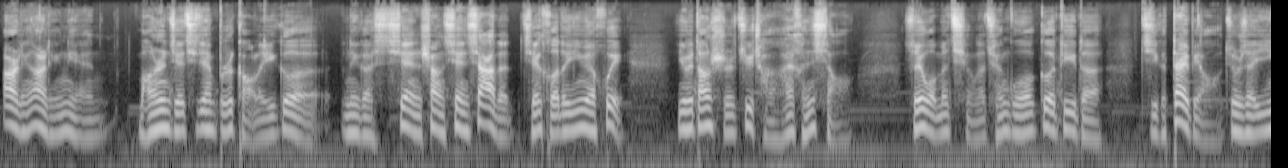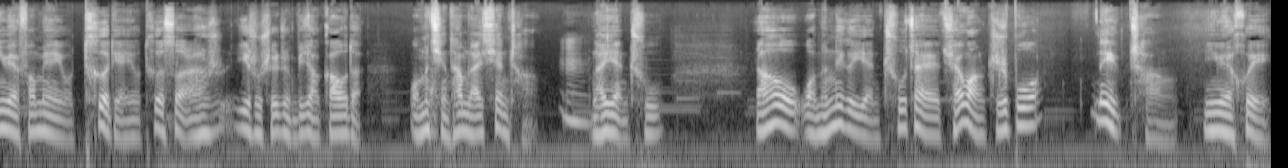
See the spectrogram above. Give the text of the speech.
二零二零年盲人节期间不是搞了一个那个线上线下的结合的音乐会，因为当时剧场还很小，所以我们请了全国各地的几个代表，就是在音乐方面有特点、有特色，然后是艺术水准比较高的，我们请他们来现场。嗯。来演出，然后我们那个演出在全网直播，那场音乐会，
